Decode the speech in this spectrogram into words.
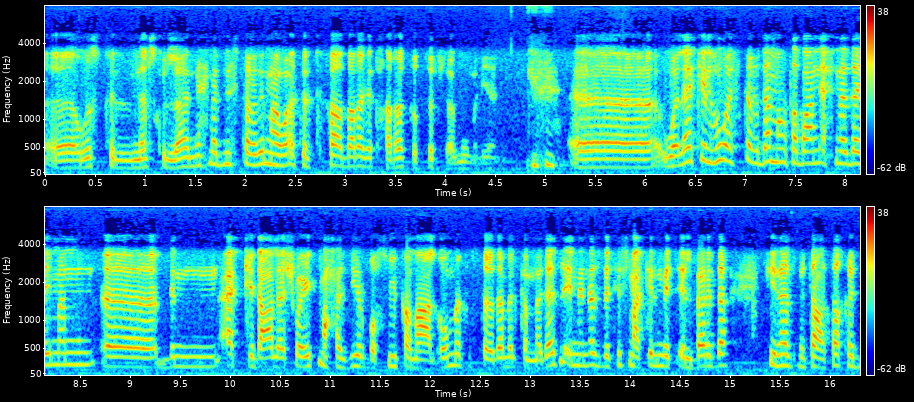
آه وسط الناس كلها إن إحنا بنستخدمها وقت ارتفاع درجة حرارة الطفل عموما يعني. آه ولكن هو استخدامها طبعا إحنا دايما آه بنأكد على شوية محاذير بسيطة مع الأم في استخدام الكمادات لأن الناس بتسمع كلمة الباردة. في ناس بتعتقد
